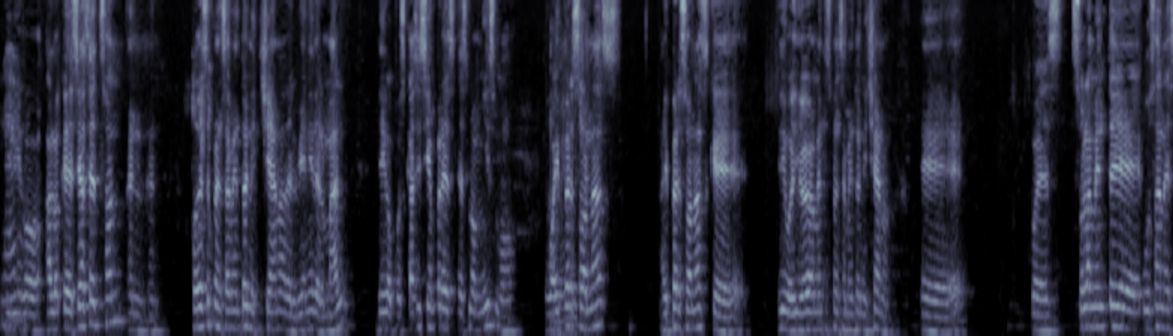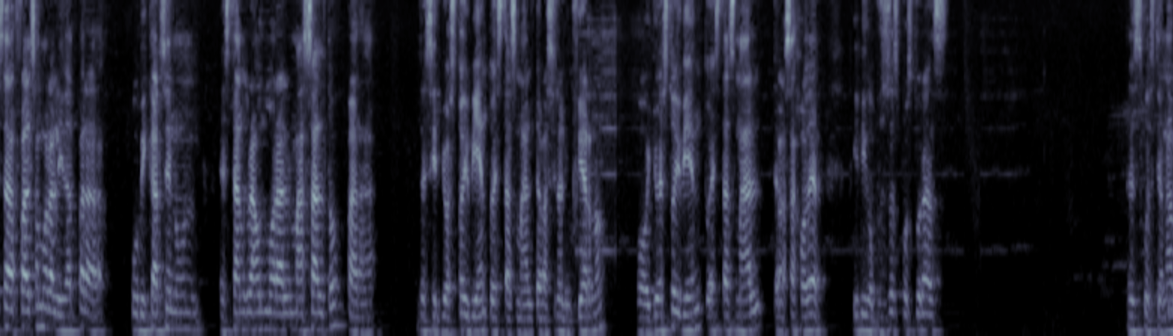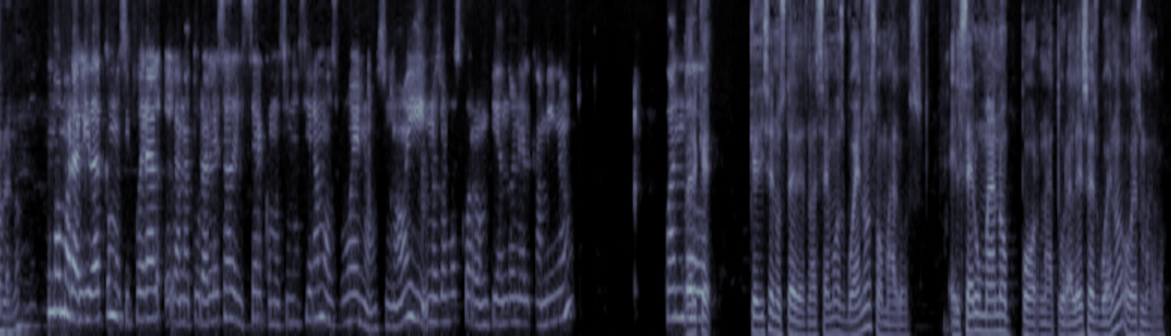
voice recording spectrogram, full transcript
Claro. Y digo, a lo que decía Edson, en, en, todo ese pensamiento nietzscheano del bien y del mal, digo, pues casi siempre es, es lo mismo. O hay personas, hay personas que, digo, y obviamente es pensamiento nietzscheano, eh, pues solamente usan esa falsa moralidad para ubicarse en un stand ground moral más alto para decir yo estoy bien, tú estás mal, te vas a ir al infierno, o yo estoy bien, tú estás mal, te vas a joder. Y digo, pues esas posturas es cuestionable, ¿no? Una moralidad como si fuera la naturaleza del ser, como si naciéramos buenos, ¿no? Y nos vamos corrompiendo en el camino. Cuando... A ver, ¿qué, ¿qué dicen ustedes? ¿Nacemos buenos o malos? ¿El ser humano por naturaleza es bueno o es malo?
